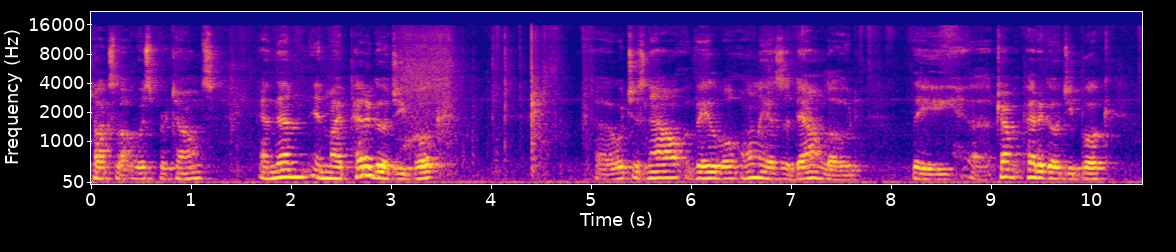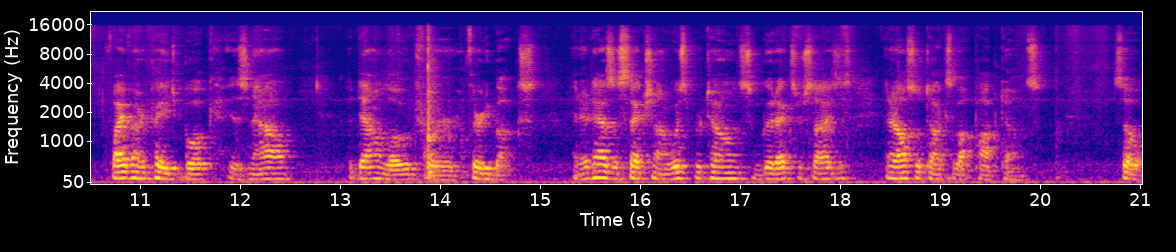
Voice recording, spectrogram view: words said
talks about whisper tones. And then in my pedagogy book, uh, which is now available only as a download, the uh, trumpet pedagogy book, 500 page book, is now a download for 30 bucks. And it has a section on whisper tones, some good exercises, and it also talks about pop tones. So,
